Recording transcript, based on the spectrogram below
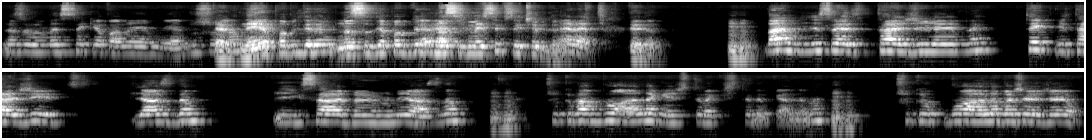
nasıl bir meslek yapabilirim diye düşündüm. Evet. Ne yapabilirim? Nasıl yapabilirim? Evet. Nasıl bir meslek seçebilirim? Evet. Hı hı. Ben lise tercihlerimde tek bir tercih yazdım. Bilgisayar bölümünü yazdım. Hı hı. Çünkü ben bu hale geliştirmek istedim kendimi. Hı hı. Çünkü bu hale başarılı,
